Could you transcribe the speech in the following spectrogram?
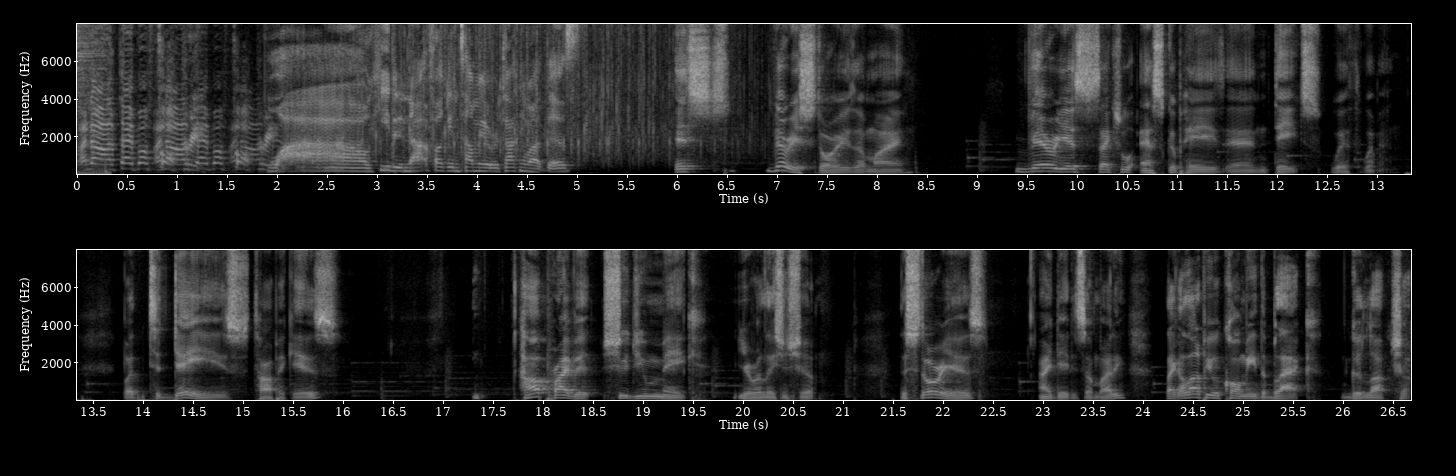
I know all type of fuckery. type of fuckery. Wow, he did not fucking tell me we were talking about this. It's various stories of my various sexual escapades and dates with women. But today's topic is how private should you make your relationship? The story is I dated somebody. Like a lot of people call me the black good luck Chuck.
